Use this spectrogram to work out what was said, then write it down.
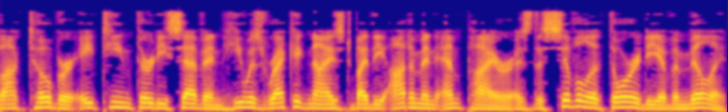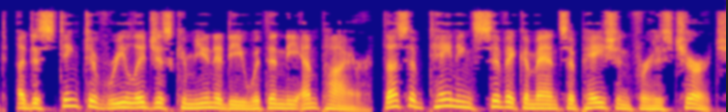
October 1837 he was recognized by the Ottoman Empire as the civil authority of a millet, a distinctive religious community within the empire, thus obtaining civic emancipation for his church.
